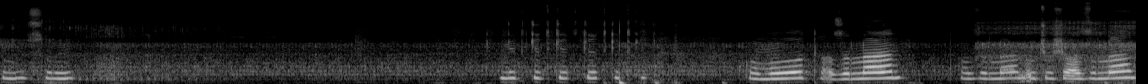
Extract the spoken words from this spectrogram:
Şunu sorayım. Git git git git git git. Umut hazırlan. Hazırlan. Uçuşa hazırlan.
